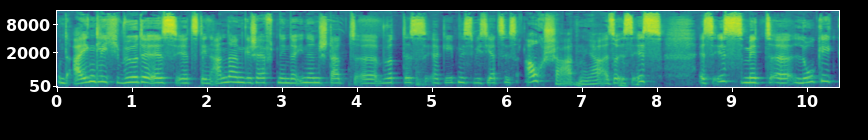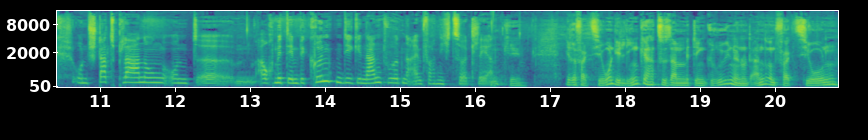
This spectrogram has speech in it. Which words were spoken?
Und eigentlich würde es jetzt den anderen Geschäften in der Innenstadt, äh, wird das Ergebnis, wie es jetzt ist, auch schaden. Ja, also es ist, es ist mit äh, Logik und Stadtplanung und äh, auch mit den Begründen, die genannt wurden, einfach nicht zu erklären. Okay. Ihre Fraktion, die Linke, hat zusammen mit den Grünen und anderen Fraktionen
